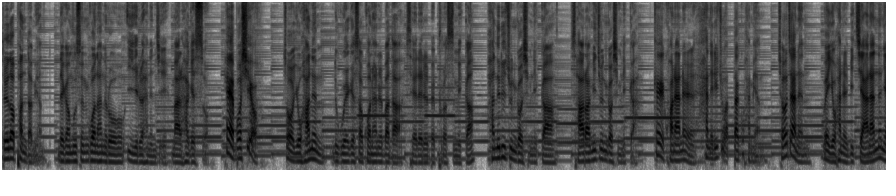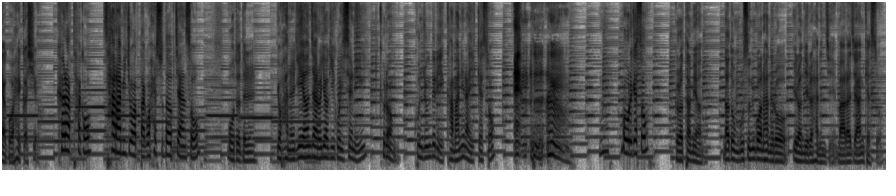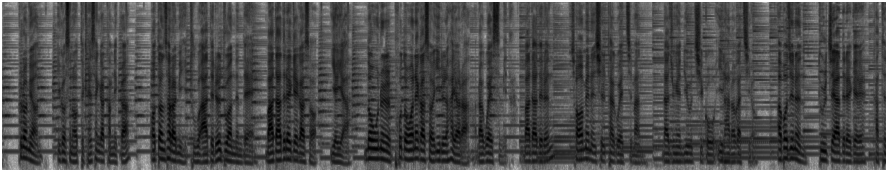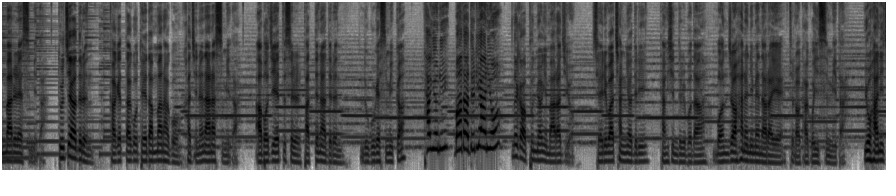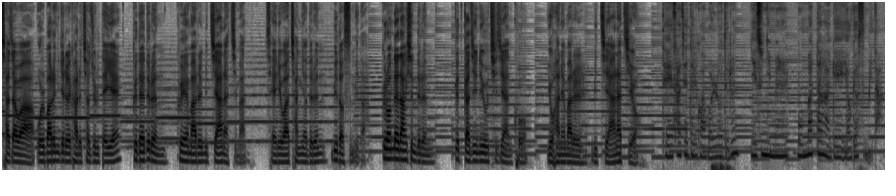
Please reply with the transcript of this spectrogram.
대답한다면 내가 무슨 권한으로 이 일을 하는지 말하겠소. 해보시오. 저 요한은 누구에게서 권한을 받아 세례를 베풀었습니까? 하늘이 준 것입니까? 사람이 준 것입니까? 그 권한을 하늘이 주었다고 하면 저자는 왜 요한을 믿지 않았느냐고 할 것이오. 그렇다고 사람이 주었다고 할 수도 없지 않소? 모두들 요한을 예언자로 여기고 있으니 그럼 군중들이 가만히나 있겠소? 음, 모르겠소? 그렇다면 나도 무슨 권한으로 이런 일을 하는지 말하지 않겠소. 그러면 이것은 어떻게 생각합니까? 어떤 사람이 두 아들을 두었는데 맏아들에게 가서 얘야 너 오늘 포도원에 가서 일을 하여라 라고 했습니다. 맏아들은 처음에는 싫다고 했지만 나중에 뉘우치고 일하러 갔지요. 아버지는 둘째 아들에게 같은 말을 했습니다. 둘째 아들은 가겠다고 대답만 하고 가지는 않았습니다. 아버지의 뜻을 받든 아들은 누구겠습니까? 당연히 맏아들이 아니오. 내가 분명히 말하지요. 세리와 창녀들이 당신들보다 먼저 하느님의 나라에 들어가고 있습니다. 요한이 찾아와 올바른 길을 가르쳐 줄 때에 그대들은 그의 말을 믿지 않았지만 세리와 창녀들은 믿었습니다. 그런데 당신들은 끝까지 뉘우치지 않고 요한의 말을 믿지 않았지요. 대사제들과 원로들은 예수님을 못마땅하게 여겼습니다.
